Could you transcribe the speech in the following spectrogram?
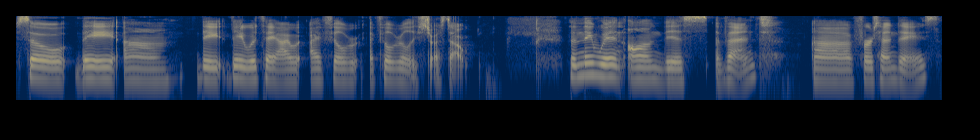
So they um, they they would say, I, I feel I feel really stressed out." Then they went on this event uh, for ten days,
